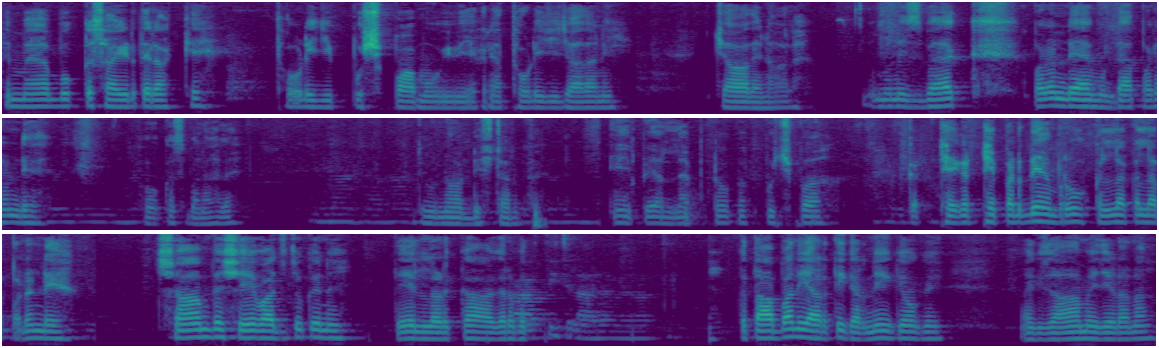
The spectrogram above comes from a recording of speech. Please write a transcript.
ਤੇ ਮੈਂ ਬੁੱਕ ਸਾਈਡ ਤੇ ਰੱਖ ਕੇ ਥੋੜੀ ਜੀ ਪੁਸ਼ਪਾ ਮੂਵੀ ਵੇਖ ਰਿਹਾ ਥੋੜੀ ਜੀ ਜ਼ਿਆਦਾ ਨਹੀਂ ਚਾਹ ਦੇ ਨਾਲ। ਅਮਨ ਇਜ਼ ਬੈਕ ਪੜਨ ਡਿਆ ਮੁੰਡਾ ਪੜਨ ਡਿਆ। ਫੋਕਸ ਬਣਾ ਲੈ। ਡੂ ਨਾਟ ਡਿਸਟਰਬ ਇਹ ਪਿਆ ਲੈਪਟਾਪ ਪੁਸ਼ਪਾ। ਇਕੱਠੇ ਇਕੱਠੇ ਪੜਦੇ ਆ ਬ్రో ਕੱਲਾ ਕੱਲਾ ਪੜਨ ਡਿਆ। ਸ਼ਾਮ ਦੇ 6 ਵੱਜ ਚੁੱਕੇ ਨੇ ਤੇ ਲੜਕਾ ਅਗਰਬੱਤੀ ਚਲਾ ਰਿਹਾ ਕਿਤਾਬਾਂ ਦੀ ਆਰਤੀ ਕਰਨੀ ਕਿਉਂਕਿ ਐਗਜ਼ਾਮ ਹੈ ਜਿਹੜਾ ਨਾ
